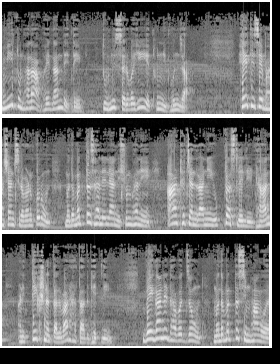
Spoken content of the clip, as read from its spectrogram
मी तुम्हाला अभयदान देते. तुम्ही सर्वही येथून निघून जा. हे तिचे भाषण श्रवण करून मदमत्त झालेल्या निशुंभाने आठ चंद्रांनी युक्त असलेली ढाल आणि तीक्ष्ण तलवार हातात घेतली. वेगाने धावत जाऊन मदमत्त सिंहावर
